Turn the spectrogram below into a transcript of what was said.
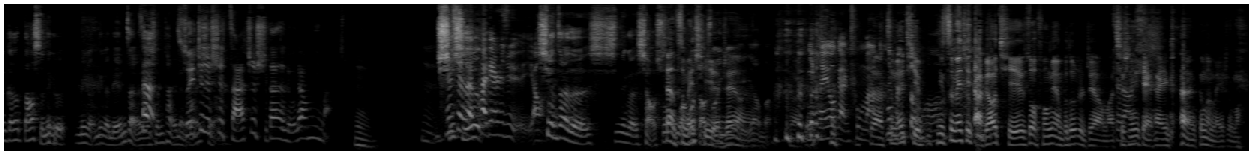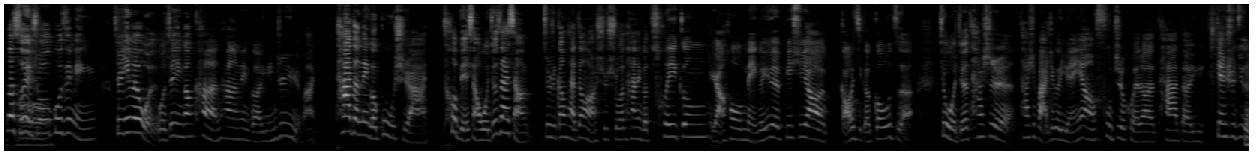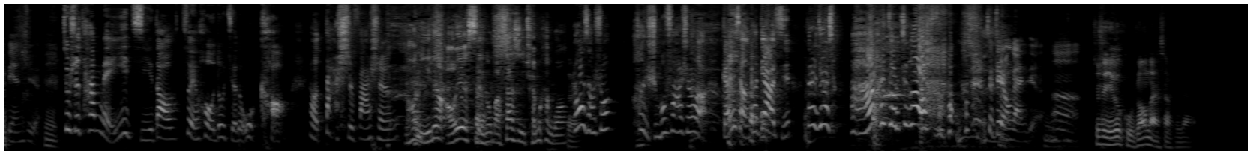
嗯。嗯，其实现在拍电视剧也一样。现在的那个小说，现在自媒体也这样一样吧？你很有感触吗？对，自媒体，你自媒体打标题、做封面不都是这样吗？其实你点开一看，根本没什么。那所以说，郭敬明就因为我我最近刚看完他的那个《云之羽》嘛，他的那个故事啊。特别像，我就在想，就是刚才邓老师说他那个催更，然后每个月必须要搞几个钩子，就我觉得他是他是把这个原样复制回了他的电视剧的编剧，嗯，就是他每一集到最后都觉得我靠要有大事发生，然后你一定要熬夜四点钟把三十集全部看光，然后我想说到底什么发生了，赶紧想看第二集，但是第二集啊就这，就这种感觉，嗯，就是一个古装版《小时代》。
